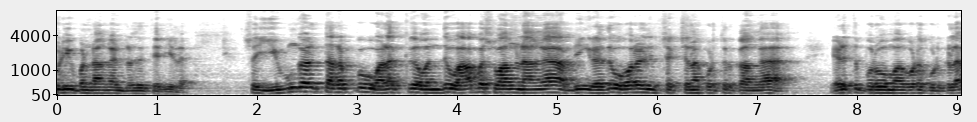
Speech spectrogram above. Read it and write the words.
முடிவு பண்ணாங்கன்றது தெரியல. ஸோ இவங்க தரப்பு வழக்கு வந்து வாபஸ் வாங்கினாங்க அப்படிங்கிறது ஓரல் இன்ஸ்ட்ரக்ஷனாக கொடுத்துருக்காங்க. எழுத்துப்பூர்வமாக கூட கொடுக்கல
